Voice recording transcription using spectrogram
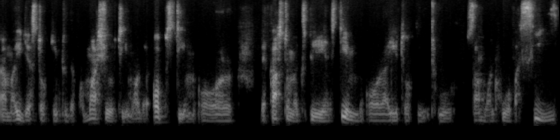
um, are you just talking to the commercial team or the ops team or the customer experience team, or are you talking to someone who oversees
